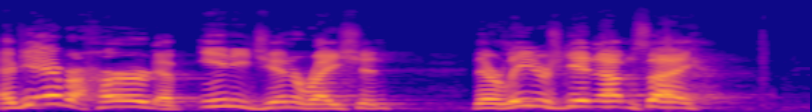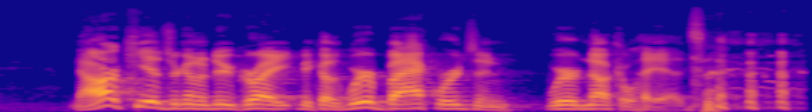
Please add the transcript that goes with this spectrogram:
Have you ever heard of any generation, their leaders getting up and say, Now our kids are going to do great because we're backwards and we're knuckleheads?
